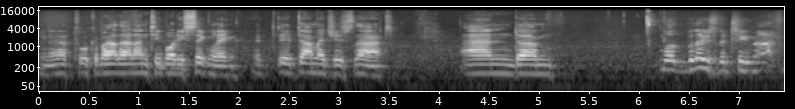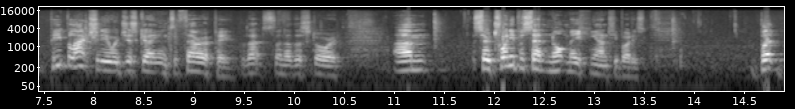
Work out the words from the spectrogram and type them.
you know, talk about that antibody signaling, it, it damages that. And um, well, those are the two. uh, People actually were just going into therapy, but that's another story. Um, so 20% not making antibodies. But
